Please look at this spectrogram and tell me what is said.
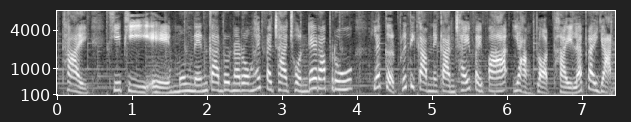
ฟไทย ที่ PEA มุ่งเน้นการรณรงค์ให้ประชาชนได้รับรู้ และเกิดพฤติกรรมในการใช้ไฟฟ้าอย่างปลอดภัยและประหยัด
